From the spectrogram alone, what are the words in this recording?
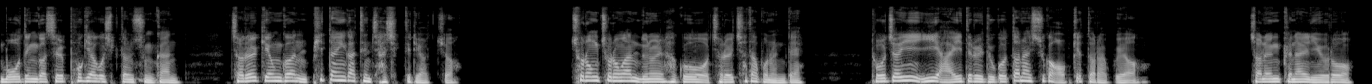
모든 것을 포기하고 싶던 순간 저를 깨운 건 피덩이 같은 자식들이었죠. 초롱초롱한 눈을 하고 저를 쳐다보는데 도저히 이 아이들을 두고 떠날 수가 없겠더라고요. 저는 그날 이후로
